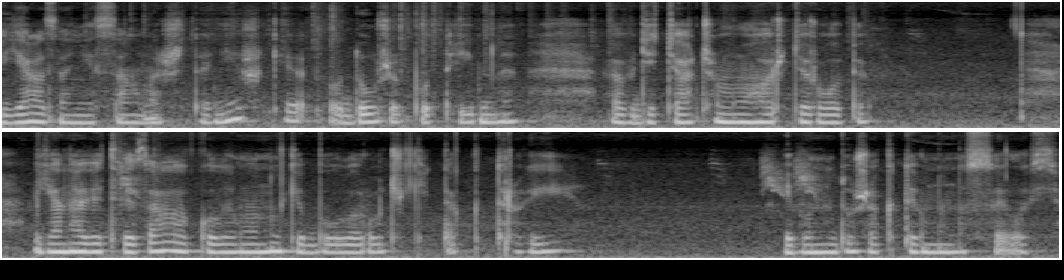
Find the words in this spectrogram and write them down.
в'язані саме штанішки, дуже потрібні в дитячому гардеробі. Я навіть в'язала, коли онуки було ручки так три, і вони дуже активно носилися.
